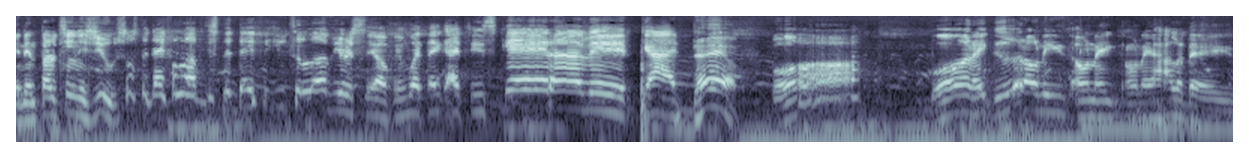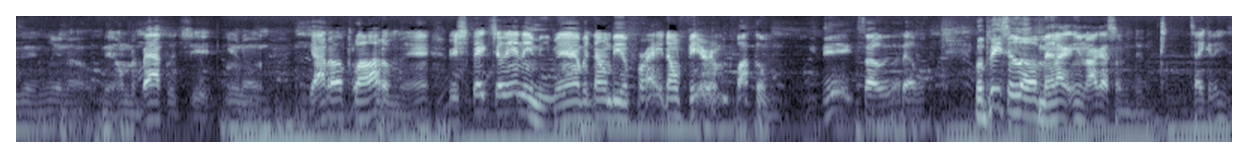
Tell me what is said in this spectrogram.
And then 13 is you. So it's the day for love. It's the day for you to love yourself. And what they got you scared of it. God damn. Boy. Boy, they good on these on they on their holidays and you know, on the backward shit, you know. You gotta applaud them, man. Respect your enemy, man, but don't be afraid. Don't fear him. Fuck them. You dig? So whatever. But peace and love, man. I you know, I got something to do. Take it easy.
